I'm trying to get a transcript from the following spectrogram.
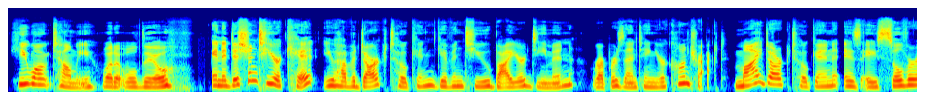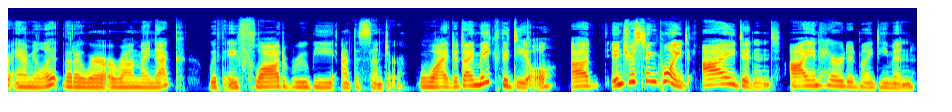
he won't tell me what it will do. In addition to your kit, you have a dark token given to you by your demon representing your contract. My dark token is a silver amulet that I wear around my neck with a flawed ruby at the center. Why did I make the deal? Uh, interesting point. I didn't. I inherited my demon.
